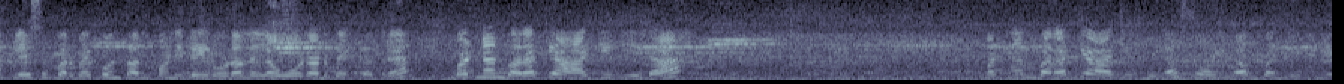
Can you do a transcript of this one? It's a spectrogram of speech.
ಈ ಪ್ಲೇಸಿಗೆ ಬರಬೇಕು ಅಂತ ಅಂದ್ಕೊಂಡಿದ್ದೆ ಈ ರೋಡಲ್ಲೆಲ್ಲ ಓಡಾಡಬೇಕಾದ್ರೆ. ಬಟ್ ನಾನು ಬರೋಕ್ಕೆ ಆಗಿರಲಿಲ್ಲ. ಬಟ್ ನಾನು ಬರೋಕ್ಕೆ ಆಗಿರಲಿಲ್ಲ. ಸೊ ಇವಾಗ ಬಂದಿದ್ದೀನಿ.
